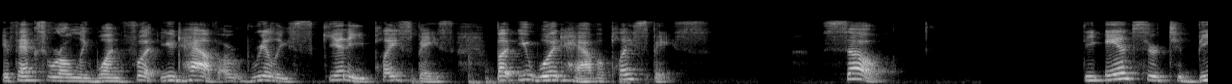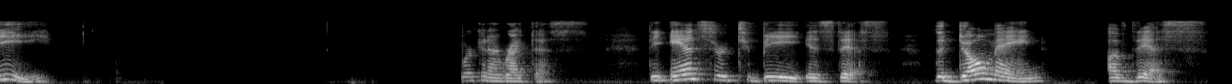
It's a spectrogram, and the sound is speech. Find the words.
if X were only one foot, you'd have a really skinny play space, but you would have a play space. So, the answer to B, where can I write this? The answer to B is this. The domain of this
